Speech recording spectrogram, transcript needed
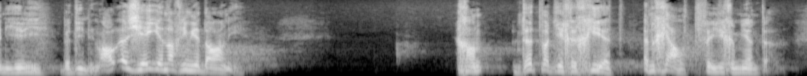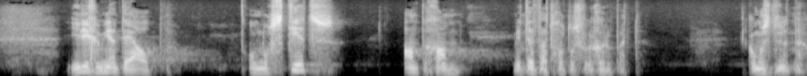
in hierdie bediening. Al is jy eendag nie meer daar nie. Gaan dit wat jy gegee het in geld vir die gemeente. Hierdie gemeente help om nog steeds aan te gaan met dit wat God ons voorgeroep het. Kom ons doen dit nou.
